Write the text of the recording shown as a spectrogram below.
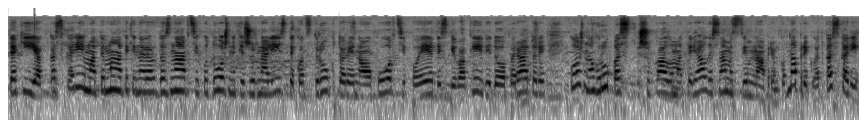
такі як каскарі, математики, народознавці, художники, журналісти, конструктори, науковці, поети, співаки, відеооператори. Кожна група шукала матеріали саме з цим напрямком. Наприклад, каскарі.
